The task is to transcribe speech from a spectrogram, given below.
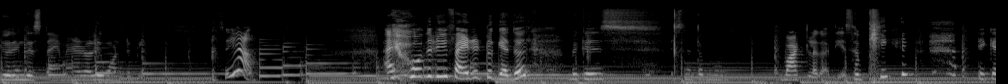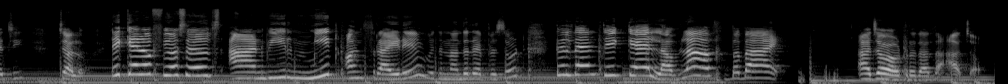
during this time, and I really want to be. So yeah, I hope that we fight it together because इसने तो वाट लगा दी है सबकी। ठीक है जी, चलो। Take care of yourself and we'll meet on Friday with another episode till then take care love love bye bye आ जाओ ऑटो दादा, आ जाओ।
